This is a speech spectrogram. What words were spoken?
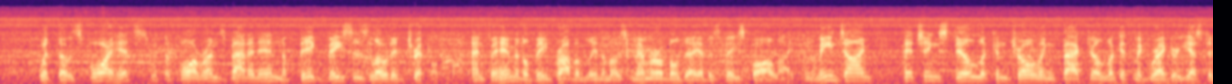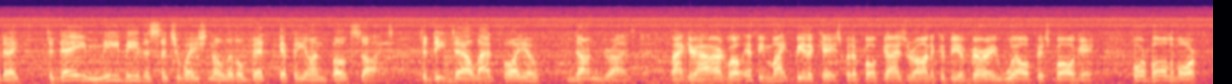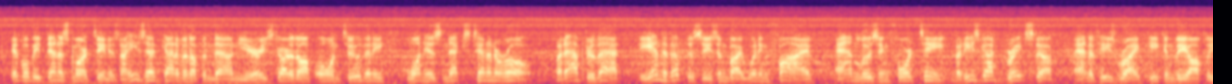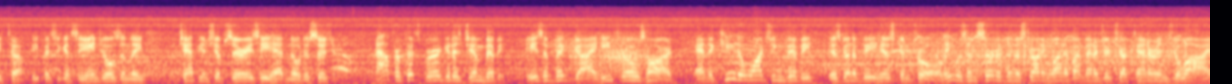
with those four hits, with the four runs batted in, the big bases loaded triple. And for him, it'll be probably the most memorable day of his baseball life. In the meantime, pitching still the controlling factor. Look at McGregor yesterday. Today, maybe the situation a little bit iffy on both sides. To detail that for you, Don Drysdale. Thank you, Howard. Well, iffy might be the case, but if both guys are on, it could be a very well-pitched ball game. For Baltimore, it will be Dennis Martinez. Now, he's had kind of an up and down year. He started off 0-2, then he won his next 10 in a row. But after that, he ended up the season by winning five and losing 14. But he's got great stuff, and if he's right, he can be awfully tough. He pitched against the Angels in the championship series. He had no decision. Now for Pittsburgh, it is Jim Bibby. He's a big guy. He throws hard. And the key to watching Bibby is going to be his control. He was inserted in the starting lineup by manager Chuck Tanner in July.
